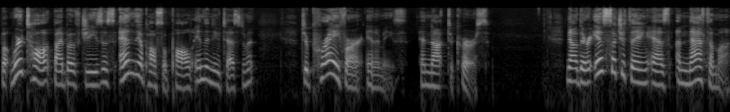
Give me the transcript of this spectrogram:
but we're taught by both Jesus and the Apostle Paul in the New Testament to pray for our enemies and not to curse. Now, there is such a thing as anathema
